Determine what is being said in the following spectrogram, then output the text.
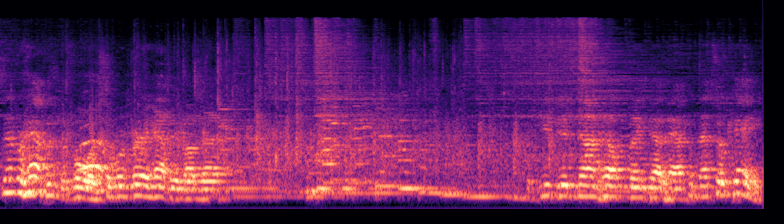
It's never happened before, so we're very happy about that. If you did not help make that happen, that's okay.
